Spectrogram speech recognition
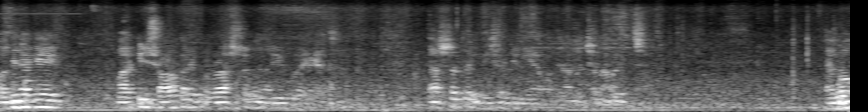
কদিন আগে মার্কিন সহকারী পররাষ্ট্রমন্ত্রী হয়ে গেছেন। তার সাথে বিষয়টি নিয়ে আমাদের আলোচনা হয়েছে। এবং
